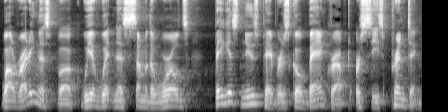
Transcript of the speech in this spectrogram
While writing this book, we have witnessed some of the world's biggest newspapers go bankrupt or cease printing.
